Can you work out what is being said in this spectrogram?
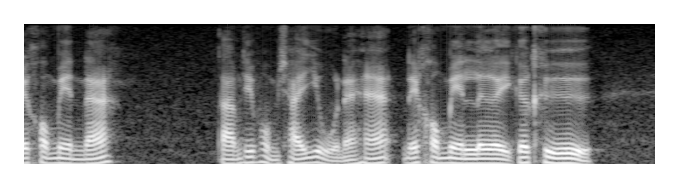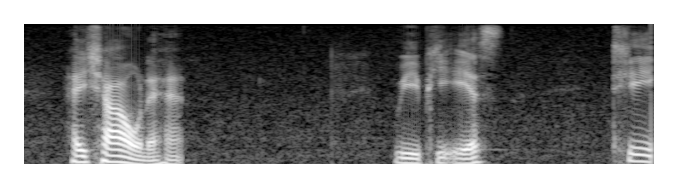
recommend นะ ตามที่ผมใช้อยู่นะฮะ recommend เลยก็คือให้เช่านะฮะ VPS ที่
